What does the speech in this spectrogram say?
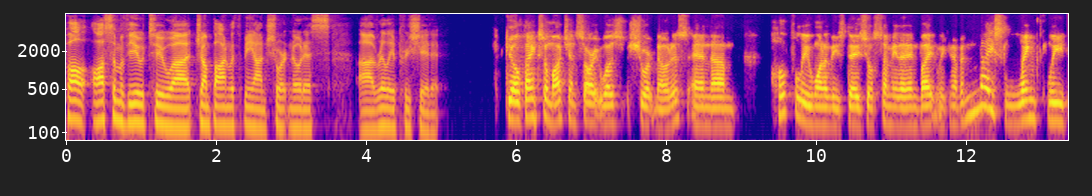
Paul, awesome of you to uh, jump on with me on short notice. Uh, really appreciate it. Gil, thanks so much. And sorry it was short notice. And um, hopefully one of these days you'll send me that invite and we can have a nice lengthy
